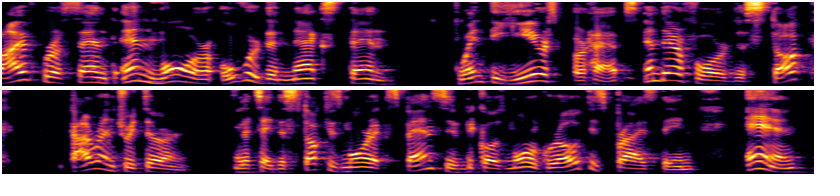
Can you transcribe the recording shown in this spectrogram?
5% and more over the next 10, 20 years perhaps, and therefore the stock current return, let's say the stock is more expensive because more growth is priced in, and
